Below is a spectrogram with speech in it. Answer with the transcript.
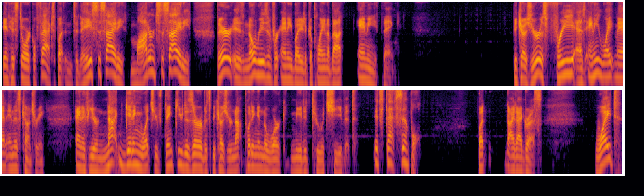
in historical facts, but in today's society, modern society, there is no reason for anybody to complain about anything because you're as free as any white man in this country. And if you're not getting what you think you deserve, it's because you're not putting in the work needed to achieve it. It's that simple. But I digress. White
